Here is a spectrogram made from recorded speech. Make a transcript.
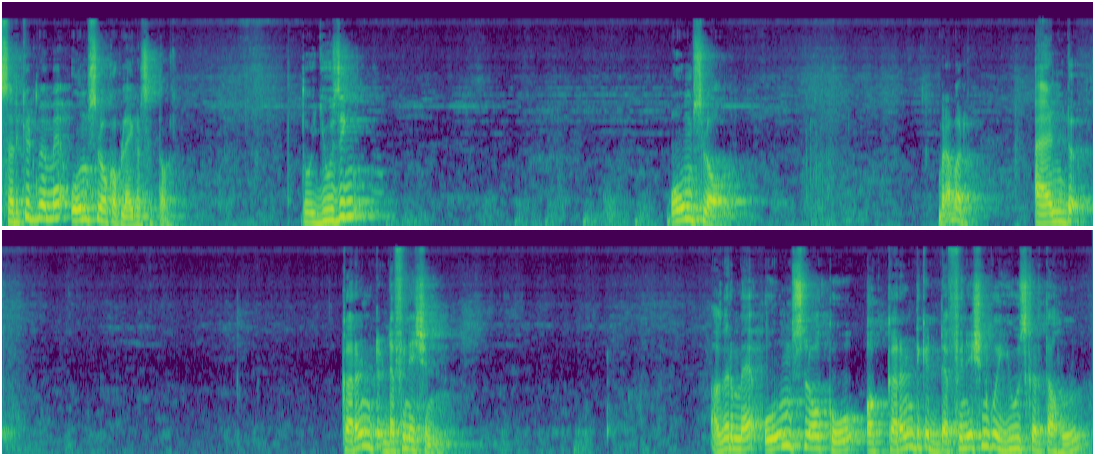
सर्किट में मैं ओम्स लॉ को अप्लाई कर सकता हूँ। तो यूजिंग ओम्स लॉ बराबर? एंड करंट डेफिनेशन अगर मैं ओम्स लॉ को और करंट के डेफिनेशन को यूज़ करता हूँ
